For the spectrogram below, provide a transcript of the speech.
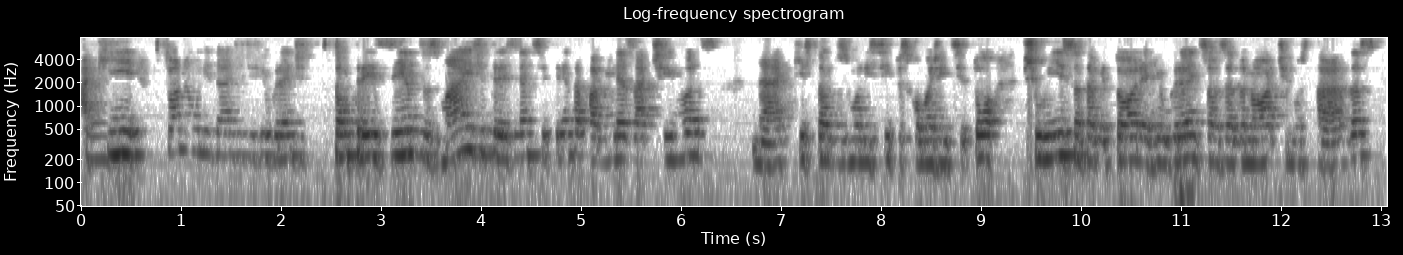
Aqui, só na unidade de Rio Grande, são 300, mais de 330 famílias ativas, né, que estão dos municípios, como a gente citou, Chuí, Santa Vitória, Rio Grande, São José do Norte, Mostardas.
